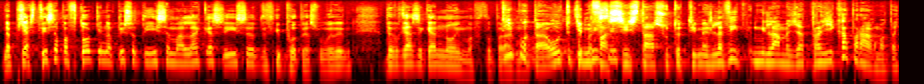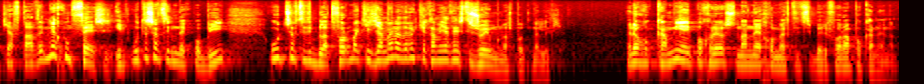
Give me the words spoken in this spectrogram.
Να πιαστείς από αυτό και να πεις ότι είσαι μαλάκας ή είσαι οτιδήποτε, ας πούμε. Δεν, δεν βγάζει καν νόημα αυτό το πράγμα. Τίποτα. Ούτε ότι Και είμαι επίσης- φασίστας, ούτε ότι είμαι. Δηλαδή, μιλάμε για τραγικά πράγματα και αυτά δεν έχουν θέση. Ούτε σε αυτή την εκπομπή, ούτε σε αυτή την πλατφόρμα και για μένα δεν έχω και καμία θέση στη ζωή μου, να σου πω την αλήθεια. Δεν έχω καμία υποχρέωση να ανέχομαι αυτή τη συμπεριφορά από κανέναν.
